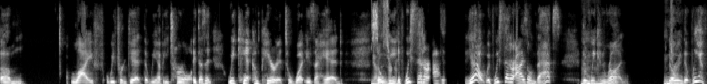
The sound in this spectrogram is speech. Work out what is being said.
um life we forget that we have eternal it doesn't we can't compare it to what is ahead yeah, so we if we set our eyes yeah if we set our eyes on that then mm-hmm. we can run That's knowing right. that we have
